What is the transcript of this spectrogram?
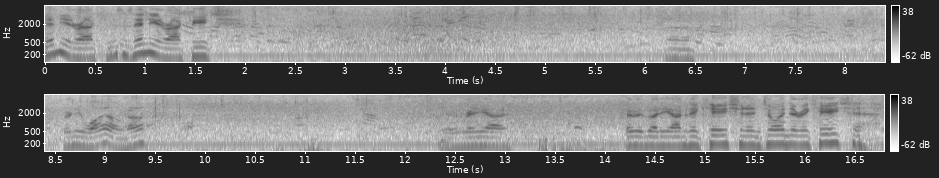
Indian Rock, this is Indian Rock Beach. Uh, pretty wild, huh? Everybody on, everybody on vacation, enjoying their vacation.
